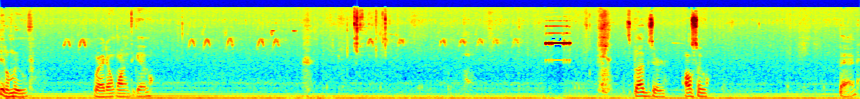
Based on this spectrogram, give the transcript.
it'll move where I don't want it to go. These bugs are also bad.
